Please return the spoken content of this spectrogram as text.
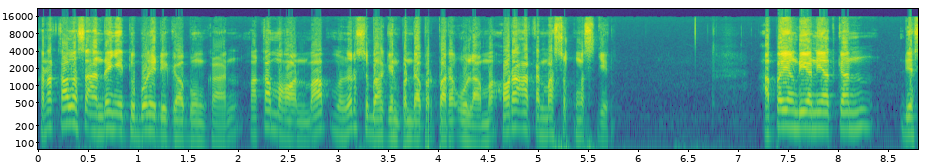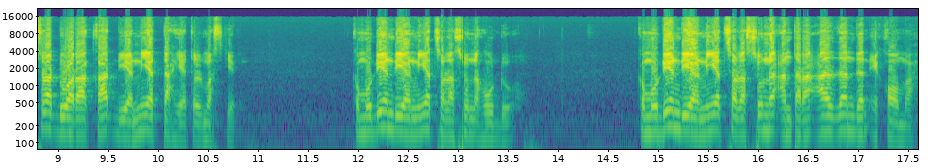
karena kalau seandainya itu boleh digabungkan, maka mohon maaf menurut sebagian pendapat para ulama, orang akan masuk masjid. Apa yang dia niatkan, dia salat dua rakaat, dia niat tahiyatul masjid. Kemudian dia niat salat sunnah wudhu. Kemudian dia niat salat sunnah antara azan dan iqamah.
